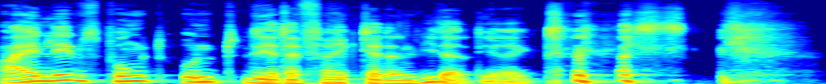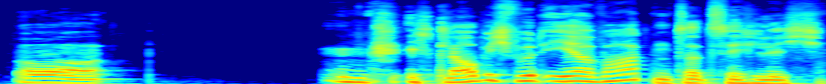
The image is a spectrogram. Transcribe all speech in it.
Ein Lebenspunkt und ja, der verreckt ja dann wieder direkt. oh. Ich glaube, ich würde eher warten tatsächlich.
